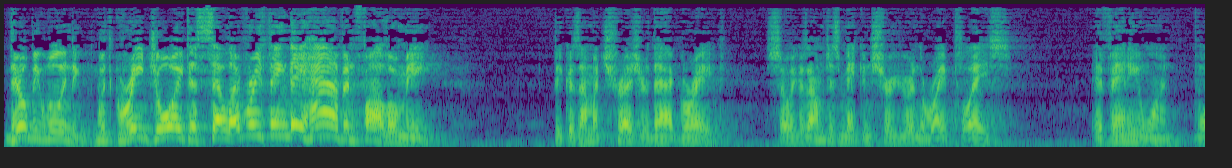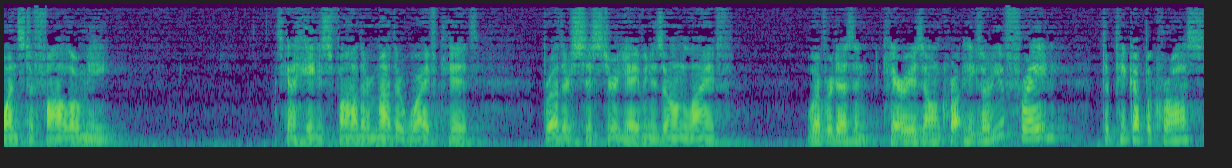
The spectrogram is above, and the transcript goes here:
they'll be willing to, with great joy, to sell everything they have and follow me. Because I'm a treasure that great. So he goes, I'm just making sure you're in the right place. If anyone wants to follow me, he's got to hate his father, mother, wife, kids, brother, sister, even his own life. Whoever doesn't carry his own cross. He goes, Are you afraid to pick up a cross?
